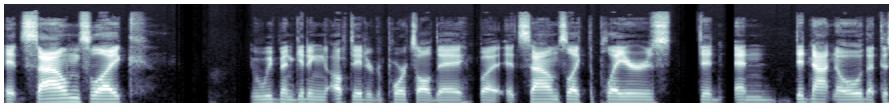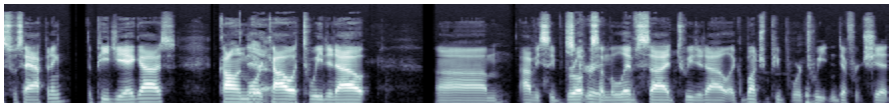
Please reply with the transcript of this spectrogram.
It sounds like we've been getting updated reports all day, but it sounds like the players did and did not know that this was happening. The PGA guys, Colin Yeah. Morikawa tweeted out. Um, obviously Brooks on the LIV side tweeted out. Like a bunch of people were tweeting different shit.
